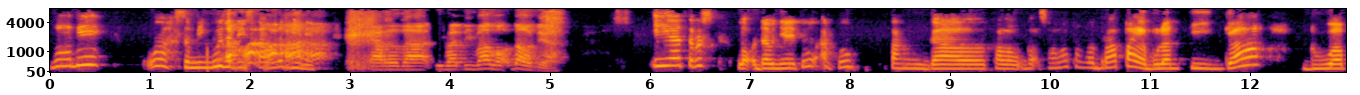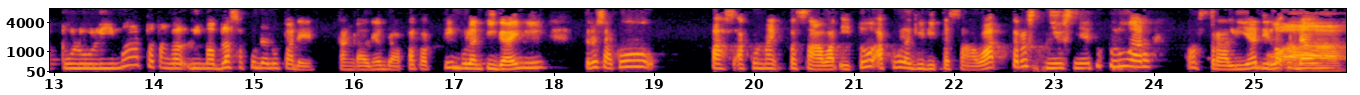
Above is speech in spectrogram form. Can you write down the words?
Jadi wah seminggu jadi setahun lebih nih. Karena tiba-tiba lockdown ya. Iya, terus lockdownnya itu aku tanggal kalau nggak salah tanggal berapa ya bulan 3 25 atau tanggal 15 aku udah lupa deh tanggalnya berapa tapi bulan 3 ini. Terus aku pas aku naik pesawat itu aku lagi di pesawat terus newsnya itu keluar Australia di lockdown. Wah,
